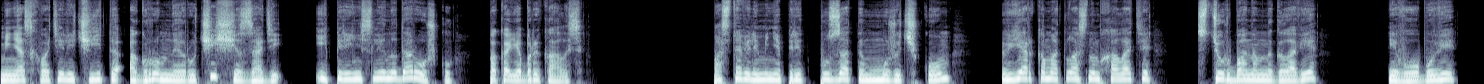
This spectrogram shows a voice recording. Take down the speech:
Меня схватили чьи-то огромные ручища сзади и перенесли на дорожку, пока я брыкалась. Поставили меня перед пузатым мужичком в ярком атласном халате с тюрбаном на голове, и в обуви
